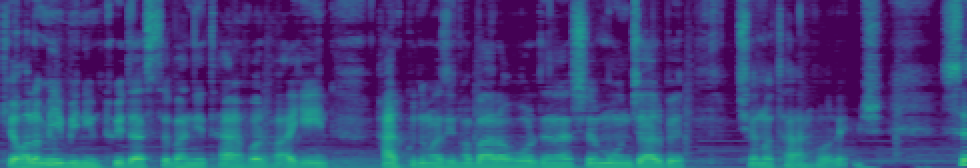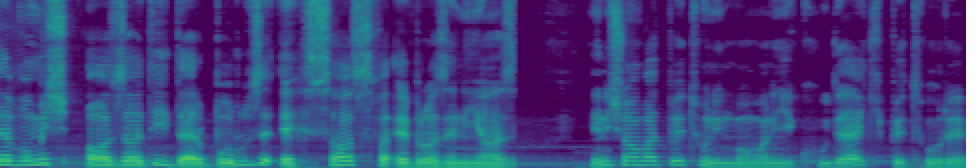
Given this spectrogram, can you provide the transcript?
که حالا می‌بینیم توی دستبندی طرحواره اگه این هر کدوم از اینها برآورده نشه منجر به چه نوع طرحواره میشه. سومیش آزادی در بروز احساس و ابراز نیاز. یعنی شما باید بتونین به عنوان یک کودک به طور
